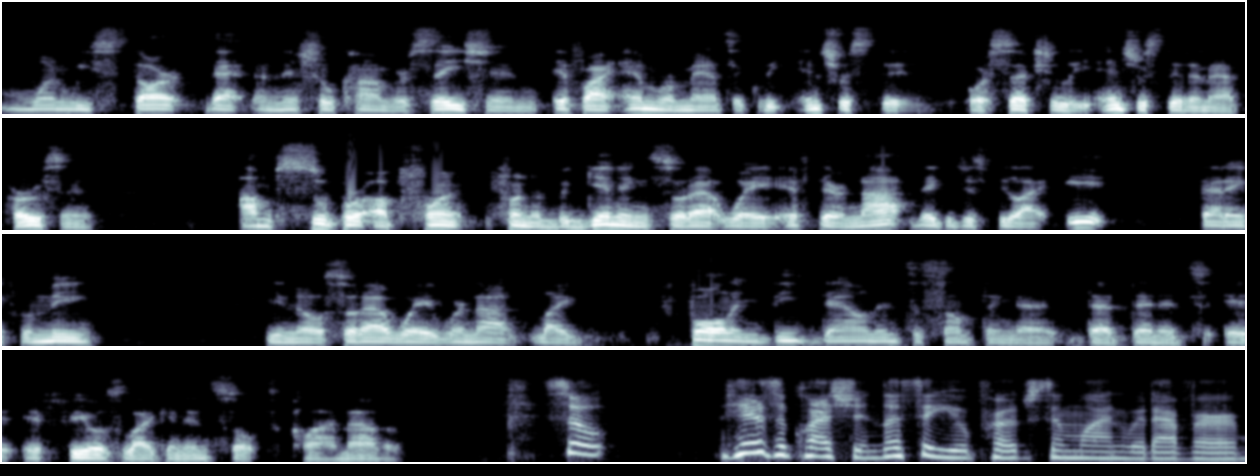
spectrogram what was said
when we start that initial conversation, if I am romantically interested or sexually interested in that person, I'm super upfront from the beginning. So that way, if they're not, they could just be like, eh, that ain't for me. you know, so that way we're not like falling deep down into something that that then it's it, it feels like an insult to climb out of. So here's a question. Let's say you approach someone, whatever.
